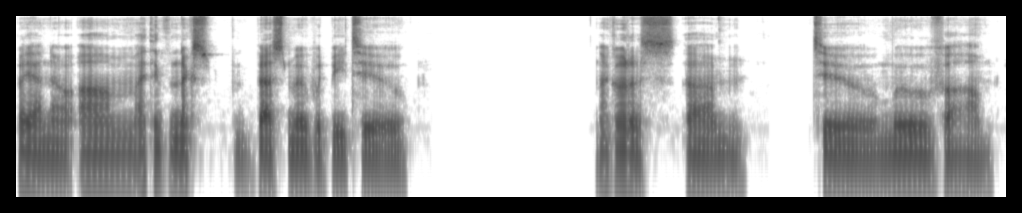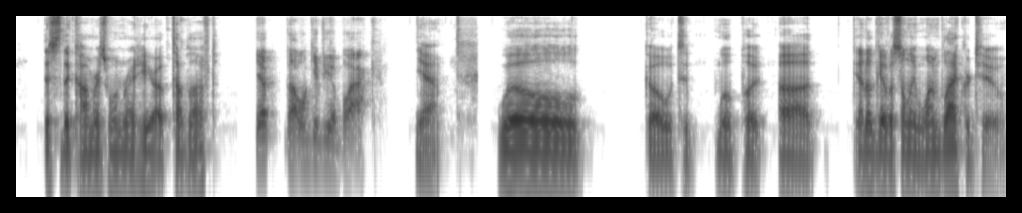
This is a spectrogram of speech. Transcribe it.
But yeah, no. Um, I think the next best move would be to to um to move. Um, this is the commerce one right here, up top left. Yep, that will give you a black. Yeah, we'll go to. We'll put. Uh, it'll give us only one black or two.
